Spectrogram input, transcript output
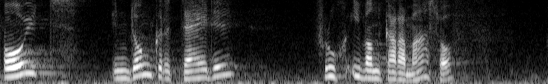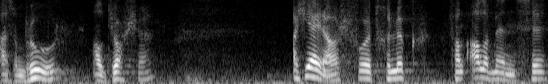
Ooit, in donkere tijden, vroeg Ivan Karamazov aan zijn broer, Aljosha... als jij nou eens voor het geluk van alle mensen...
